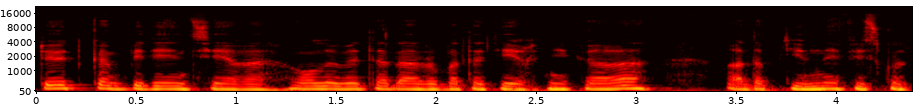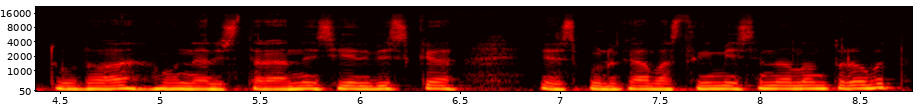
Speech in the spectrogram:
төт компетенцияга, ол бетер арбата техникага, адаптивный физкультурага, уна ресторанный сервиска республика бастыгы месен алан турабыт.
